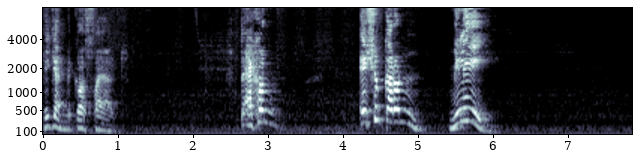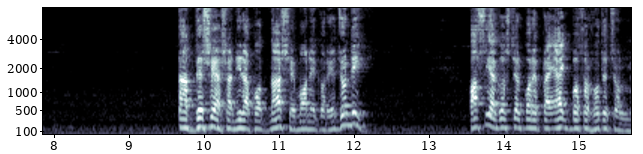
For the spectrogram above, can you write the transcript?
He can be cross fired তো এখন এইসব কারণ মিলেই তার দেশে আসা নিরাপদ না, সে মনে করে। এজন্যই পাঁচই আগস্টের পরে প্রায় এক বছর হতে চলল।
